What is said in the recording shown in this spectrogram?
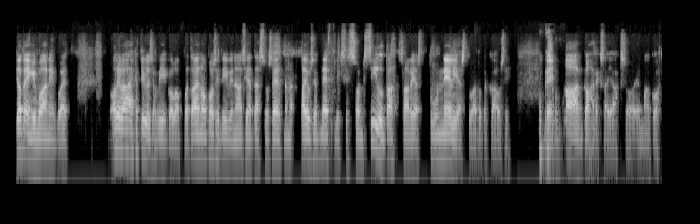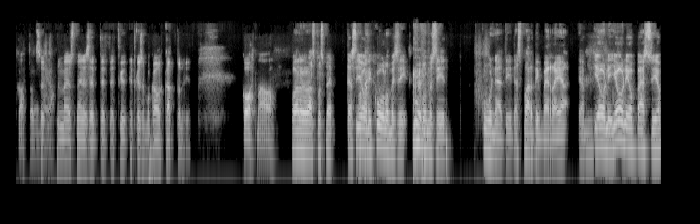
jotenkin vaan, niin kuin, että oli vähän ehkä tylsä viikonloppu. Että ainoa positiivinen asia tässä on se, että mä tajusin, että Netflixissä on Silta-sarjasta tuu neljäs tuotantokausi. Okei. Okay. on vaan kahdeksan jaksoa ja mä oon kohta katsonut se, ne jo. No mä just meinasin, että et, et, et, etkö se mukaan ole kattonut jo. Kohta mä oon. Varo Rasmus, me tässä Jouni kuulumisia, kuulumisia kuunneltiin tässä vartin verran ja, ja mm. Jouni, Jouni on päässyt jo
